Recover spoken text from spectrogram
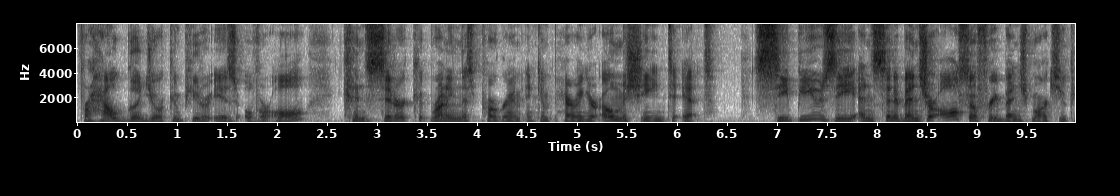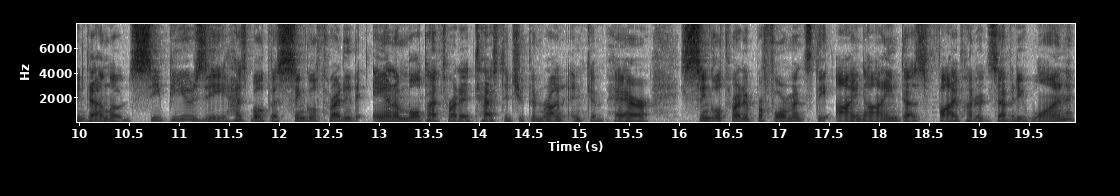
for how good your computer is overall, consider running this program and comparing your own machine to it. CPU-Z and Cinebench are also free benchmarks you can download. CPU-Z has both a single-threaded and a multi-threaded test that you can run and compare. Single-threaded performance, the i9 does 571,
